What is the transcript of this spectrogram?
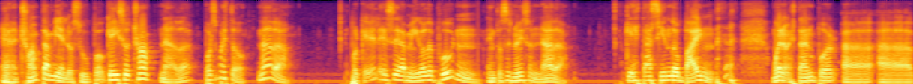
Eh, Trump también lo supo. ¿Qué hizo Trump? Nada. Por supuesto, nada. Porque él es el amigo de Putin. Entonces no hizo nada. ¿Qué está haciendo Biden? bueno, están por ah,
